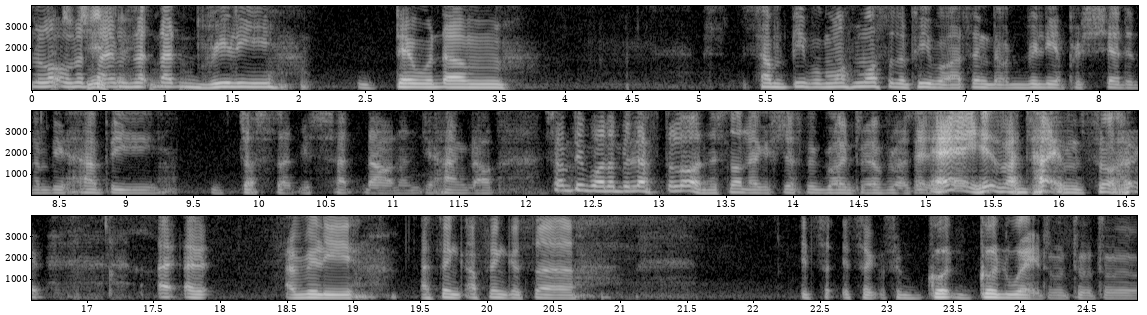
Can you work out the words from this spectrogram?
a lot of the times that, that really they would um some people most, most of the people I think they would really appreciate it and be happy just that you sat down and you hang down. Some people want to be left alone. It's not like it's just been going to everyone saying, Hey, here's my time so I I, I really I think I think it's a it's it's a, it's a good good way to, to, to,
